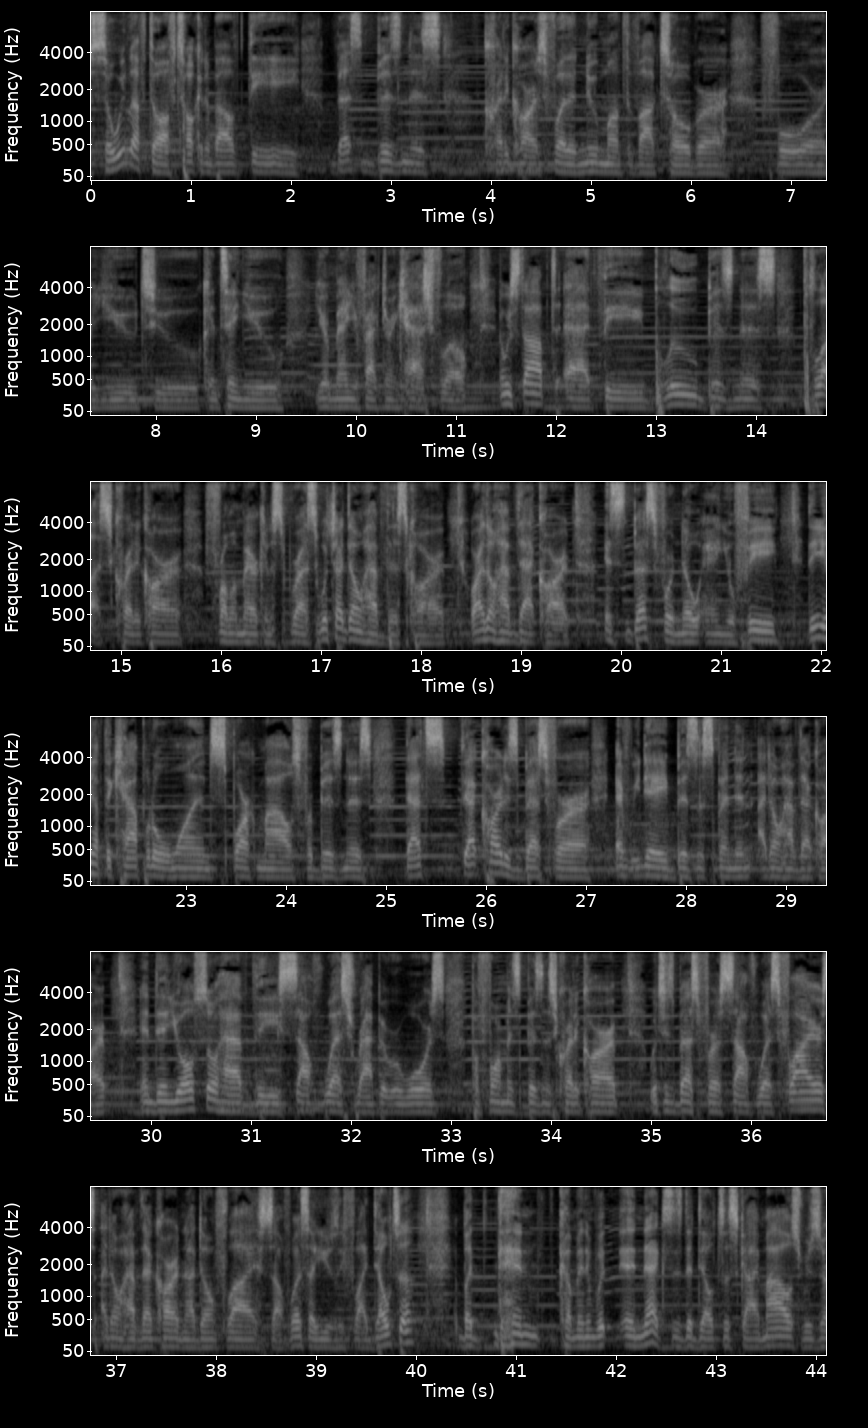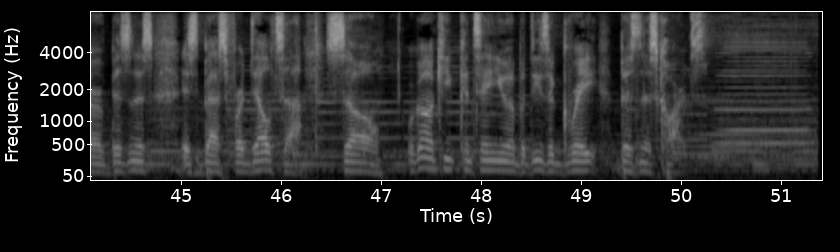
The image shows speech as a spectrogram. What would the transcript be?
So we left off talking about the best business credit cards for the new month of October for you to continue your manufacturing cash flow. And we stopped at the Blue Business Plus credit card from American Express, which I don't have this card or I don't have that card. It's best for no annual fee. Then you have the Capital One Spark Miles for business. That's that card is best for everyday business spending. I don't have that card. And then you also have the Southwest Rapid Rewards Performance Business Credit Card, which is best for Southwest Flyers. I don't have that card and I don't fly Southwest. I usually fly Delta. But then coming in with and next is the Delta Sky Miles Reserve Business It's best for Delta. So we're going to keep continuing, but these are great business cards.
